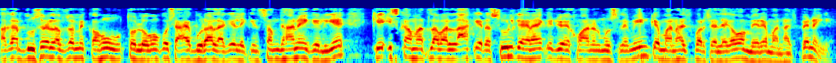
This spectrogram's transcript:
اگر دوسرے لفظوں میں کہوں تو لوگوں کو شاید برا لگے، لیکن سمجھانے کے لیے کہ اس کا مطلب اللہ کے رسول کہہ رہے ہیں کہ جو اخوان المسلمین کے منہج پر چلے گا وہ میرے منہج پہ نہیں ہے۔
